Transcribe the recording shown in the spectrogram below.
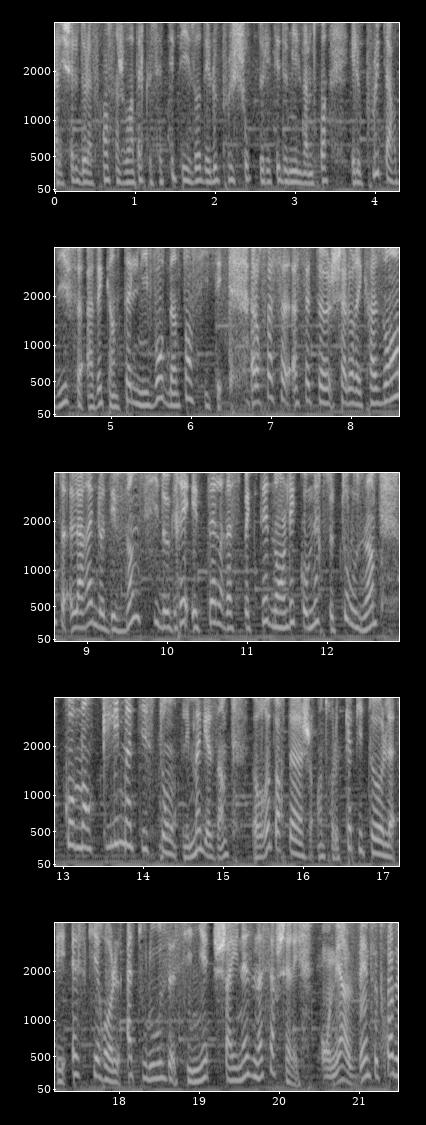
À l'échelle de la France, je vous rappelle que cet épisode est le plus chaud de l'été 2023 et le plus tardif avec un tel niveau d'intensité. Alors face à cette chaleur écrasante, la règle des 26 degrés est-elle respectée dans les commerces toulousains? Comment climatise-t-on les magasins? Reportage entre le Capitole et Esquirol à Toulouse, signé Shainez Nasser Sherif. On est à 23 degrés.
